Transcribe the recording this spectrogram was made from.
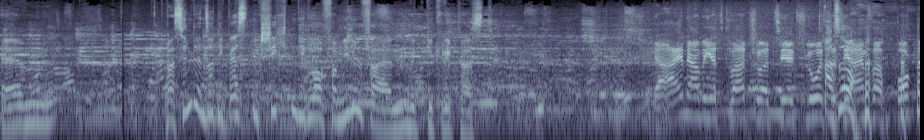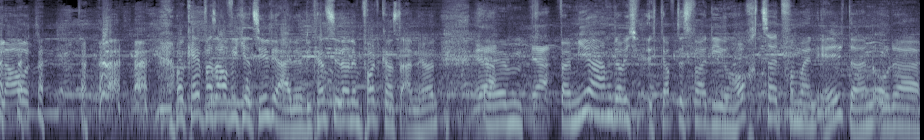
Ähm, was sind denn so die besten Geschichten, die du auf Familienfeiern mitgekriegt hast? Ja, eine habe ich jetzt gerade schon erzählt. Flo, es Ach ist so. hier einfach bocklaut. Okay, pass auf, ich erzähle dir eine. Die kannst du dir dann im Podcast anhören. Ja, ähm, ja. Bei mir haben, glaube ich, ich glaube, das war die Hochzeit von meinen Eltern oder,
